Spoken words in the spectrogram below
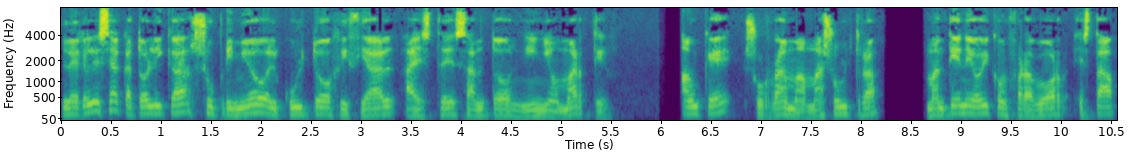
la Iglesia Católica suprimió el culto oficial a este santo niño mártir, aunque su rama más ultra mantiene hoy con fervor esta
